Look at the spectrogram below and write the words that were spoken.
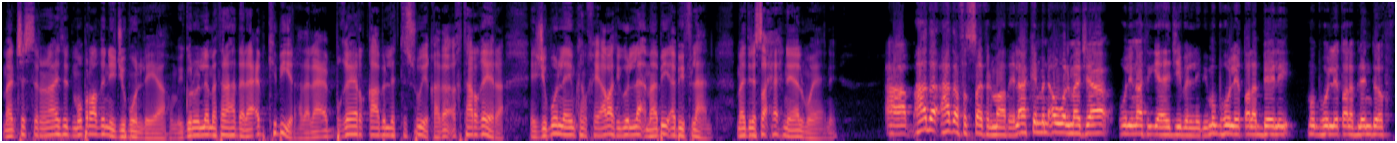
مانشستر يونايتد مو براضين يجيبون لي إياهم. يقولون له مثلا هذا لاعب كبير هذا لاعب غير قابل للتسويق هذا اختار غيره. يجيبون له يمكن خيارات يقول لا ما أبي أبي فلان. ما أدري صححني المو يعني. آه هذا هذا في الصيف الماضي لكن من أول ما جاء واليونايتد قاعد يجيب اللي يبي. مو هو اللي طلب بيلي مو هو اللي طلب ليندوف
